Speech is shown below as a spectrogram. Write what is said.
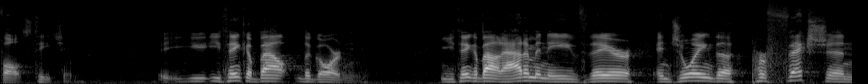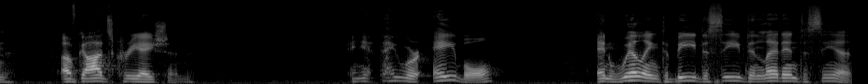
false teaching. You, you think about the garden. You think about Adam and Eve there enjoying the perfection of God's creation. And yet they were able and willing to be deceived and led into sin.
